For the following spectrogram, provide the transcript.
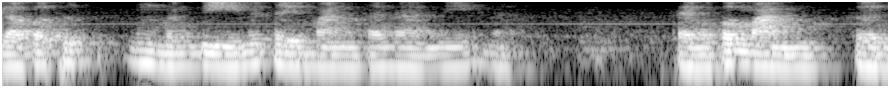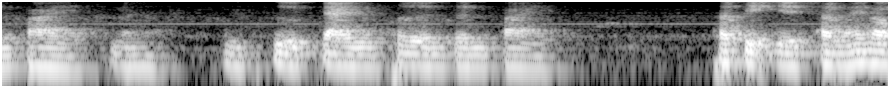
เราก็ทึกมันดีไม่เคยมันขนาดนี้นะแต่มันก็มันเกินไปนะคือใจมันเพลินเกินไปสติจะทำให้เรา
